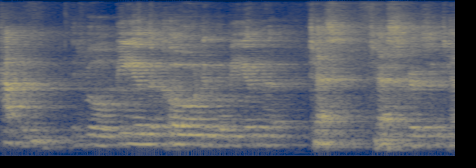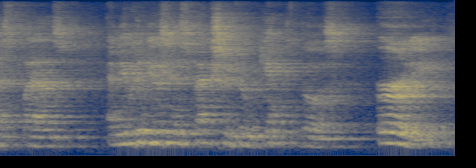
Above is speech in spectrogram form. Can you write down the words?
happen. It will be in the code, it will be in the test, test scripts and test plans, and you can use inspection to get those early,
